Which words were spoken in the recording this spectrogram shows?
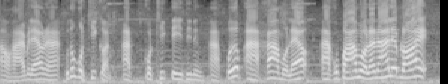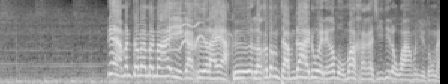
อ้าวหายไปแล้วนะฮะกูต้องกดคลิกก่อนอะกดคลิกตีทีหนึ่งอะปุ๊บอะฆ่าหมดแล้วอะกูปาหมดแล้วนะเรียบร้อย เนี่ยมันทำไมมันมาอีกอะคืออะไรอะคือเราก็ต้องจำได้ด้วยนะครับผมว่าคาคาชิที่เราวางมันอยู่ตรงไหน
